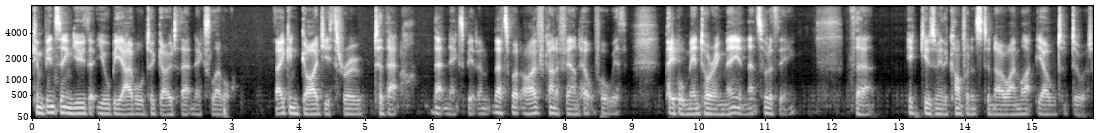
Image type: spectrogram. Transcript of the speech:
convincing you that you'll be able to go to that next level. They can guide you through to that that next bit, and that's what I've kind of found helpful with people mentoring me and that sort of thing. That it gives me the confidence to know I might be able to do it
